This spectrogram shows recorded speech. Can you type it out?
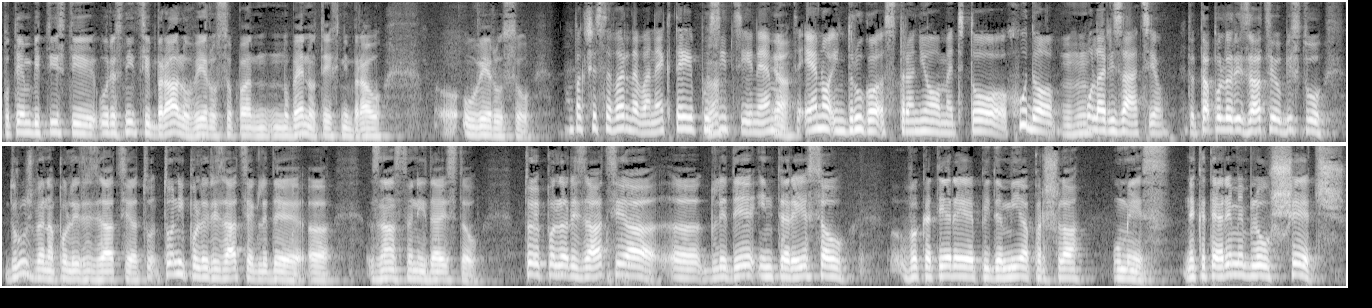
potem bi tisti v resnici bral o virusu, pa noben od teh ni bral o virusu. Ampak če se vrnemo k tej poziciji, ne, med ja. eno in drugo stranjo, med to hudo uh mhm. -huh. polarizacijo. Ta, ta polarizacija je v bistvu družbena polarizacija. To, to ni polarizacija glede uh, znanstvenih dejstev. To je polarizacija uh, glede interesov, v katere je epidemija prišla vmes. Nekaterim je bilo všeč,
